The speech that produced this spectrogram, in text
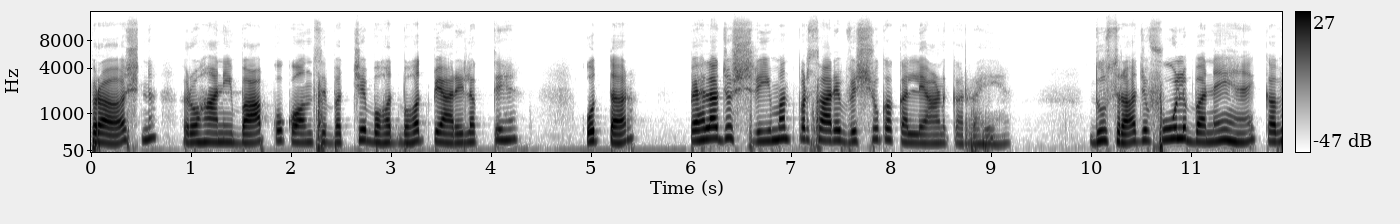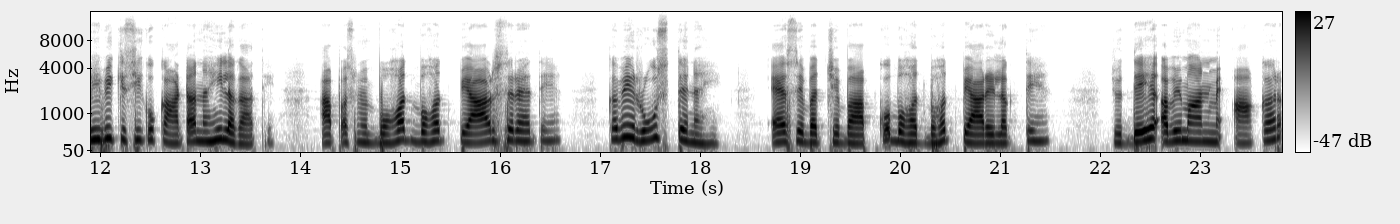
प्रश्न, रूहानी बाप को कौन से बच्चे बहुत बहुत प्यारे लगते हैं? उत्तर, पहला जो श्रीमत पर सारे विश्व का कल्याण कर रहे हैं। दूसरा, जो फूल बने हैं, कभी भी किसी को कांटा नहीं लगाते। आपस में बहुत बहुत प्यार से रहते हैं, कभी रूसते नहीं। ऐसे बच्चे बाप को बहुत बहुत प्यारे लगते हैं। जो देह अभिमान में आकर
